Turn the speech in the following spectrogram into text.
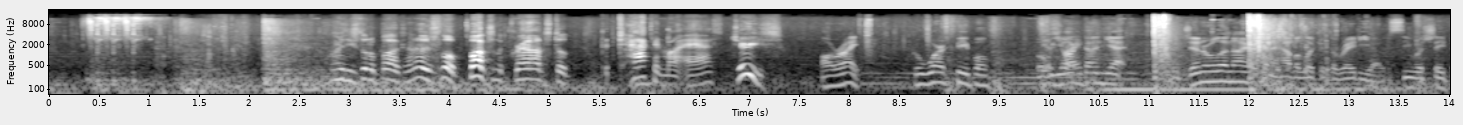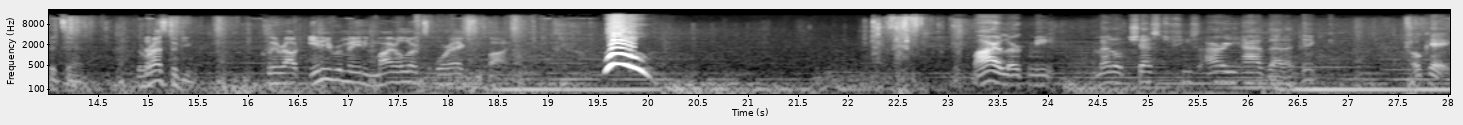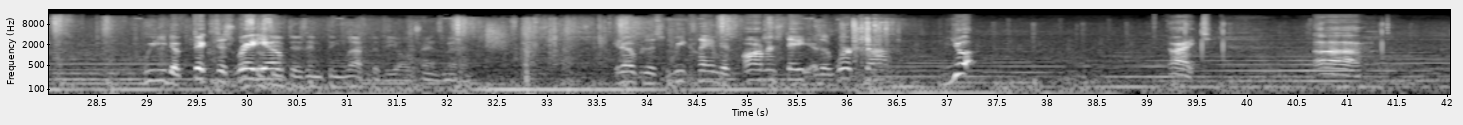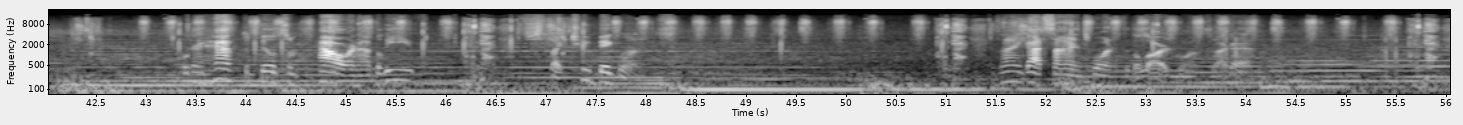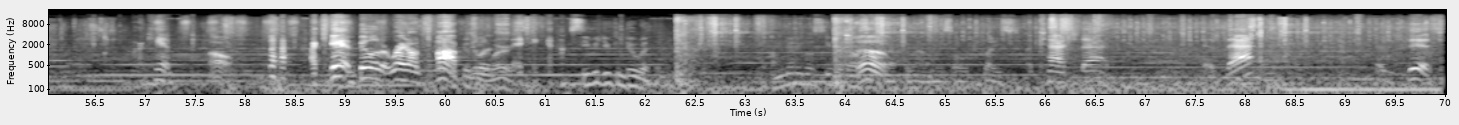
where are these little bugs? I know there's little bugs on the ground still attacking my ass. Jeez. All right. Good work, people. But Yes, we aren't right. done yet. The general and I are going to have a look at the radio to see what shape it's in. The rest of you, clear out any remaining Mirelurks or eggs you find. Woo! Mirelurk meat. Metal chest piece. I already have that, I think. Okay. We need to fix this radio. See if there's anything left of the old transmitter. Get over this, reclaim this armor state or the workshop. Yup. Alright. Uh, we're gonna have to build some power, and I believe it's just like two big ones. I ain't got science one for the large one, so I gotta. I can't. Oh, I can't build it right on top. Is what worse. it's saying. See what you can do with it. I'm gonna go see what else Oh. is left around this old place. attach that that this.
